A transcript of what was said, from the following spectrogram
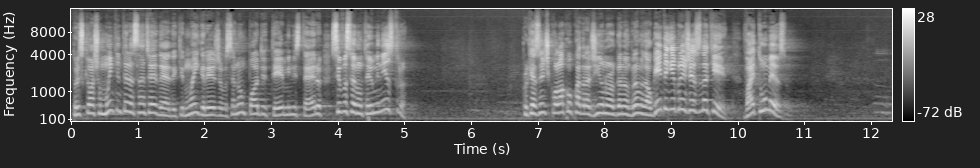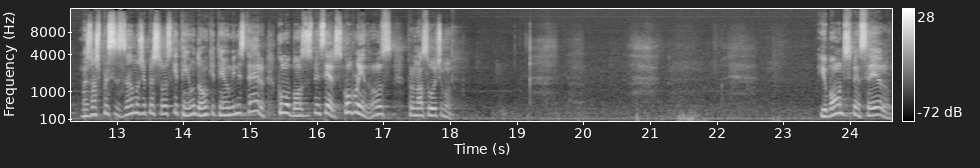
Por isso que eu acho muito interessante a ideia de que numa igreja você não pode ter ministério se você não tem um ministro. Porque a gente coloca o quadradinho no organograma, alguém tem que preencher isso daqui, vai tu mesmo. Mas nós precisamos de pessoas que tenham o dom, que tenham o ministério, como bons dispenseiros. Concluindo, vamos para o nosso último. E o bom dispenseiro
